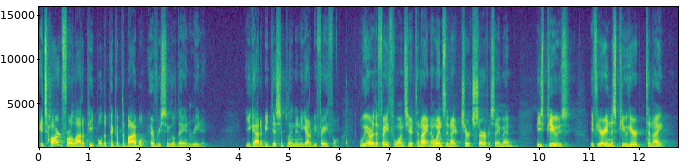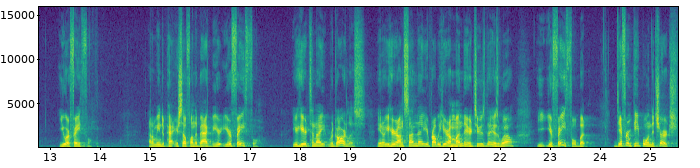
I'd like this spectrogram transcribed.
it's hard for a lot of people to pick up the Bible every single day and read it. You got to be disciplined and you got to be faithful. We are the faithful ones here tonight in a Wednesday night church service. Amen. These pews, if you're in this pew here tonight, you are faithful. I don't mean to pat yourself on the back, but you're, you're faithful. You're here tonight regardless. You know, you're here on Sunday, you're probably here on Monday or Tuesday as well. You're faithful, but different people in the church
